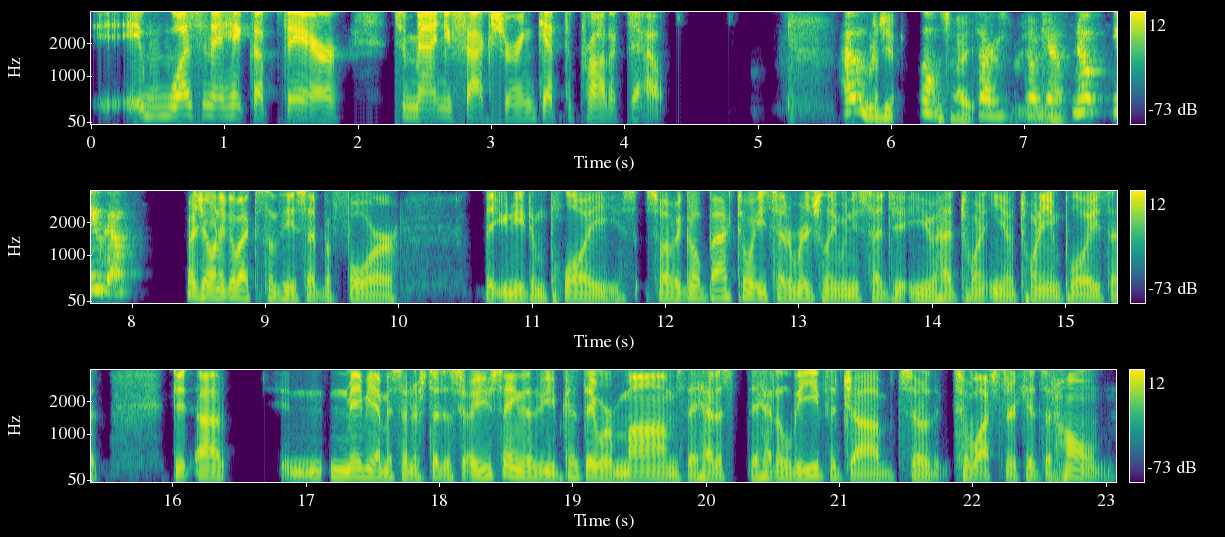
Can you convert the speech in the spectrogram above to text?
it wasn't a hiccup there to manufacture and get the product out. Oh, Would you- oh sorry. sorry. Go, Joe. Nope, you go. Reggie, I want to go back to something you said before that you need employees. So I would go back to what you said originally when you said you, you had 20, you know, 20 employees that did, uh, maybe I misunderstood this. Are you saying that because they were moms, they had to, they had to leave the job so that, to watch their kids at home?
